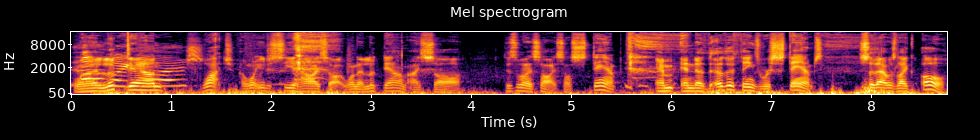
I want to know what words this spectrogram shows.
when I Oh look down, gosh. watch. I want you to see how I saw it. When I looked down, I saw. This is what I saw. I saw stamp, and and the other things were stamps. So that was like, oh,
